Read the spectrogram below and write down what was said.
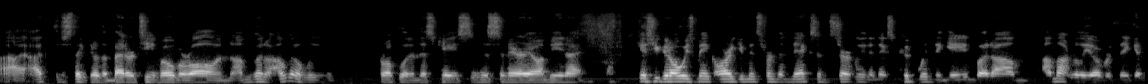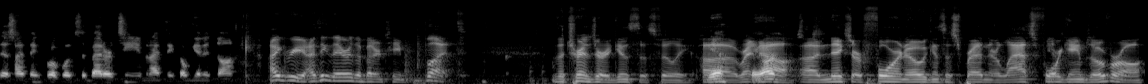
I, I just think they're the better team overall. And I'm gonna I'm gonna lean Brooklyn in this case in this scenario. I mean, I guess you could always make arguments for the Knicks, and certainly the Knicks could win the game, but um, I'm not really overthinking this. I think Brooklyn's the better team, and I think they'll get it done. I agree. I think they are the better team, but the trends are against us, Philly. Uh, Yeah, right now, are. uh, Knicks are four and zero against the spread in their last four games overall.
